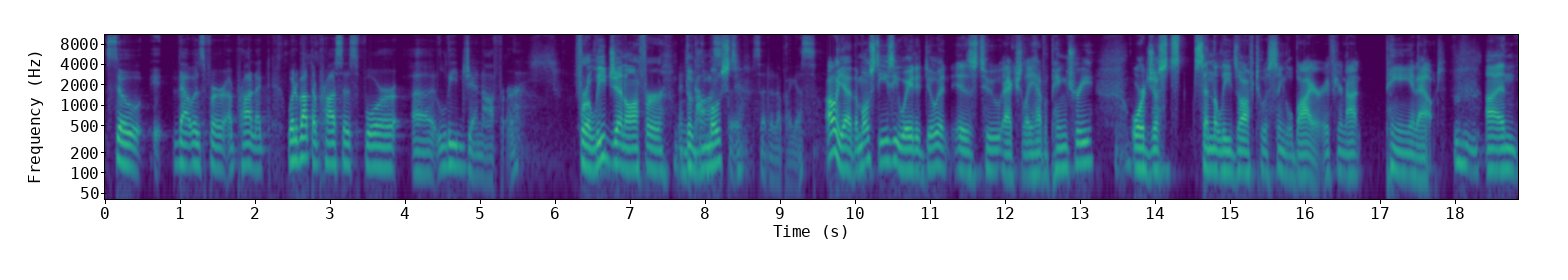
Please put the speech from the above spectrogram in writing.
so that was for a product. What about the process for a lead gen offer? For a lead gen offer, and the most set it up, I guess. Oh yeah, the most easy way to do it is to actually have a ping tree or just send the leads off to a single buyer if you're not pinging it out. hmm Uh, and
